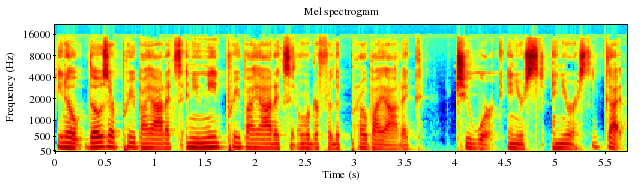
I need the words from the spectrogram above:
you know those are prebiotics, and you need prebiotics in order for the probiotic to work in your in your gut.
